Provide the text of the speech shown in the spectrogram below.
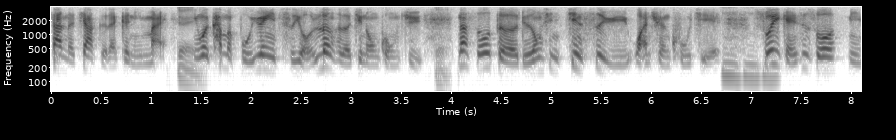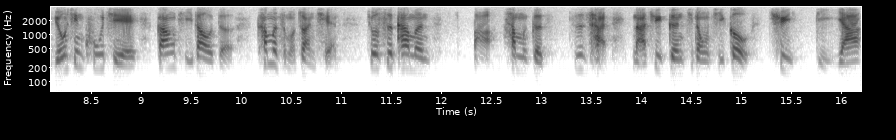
淡的价格来跟你买，对，因为他们不愿意持有任何的金融工具，对，那时候的流动性近似于完全枯竭，嗯，所以等于是说你流动性枯竭，刚刚提到的他们怎么赚钱？就是他们把他们的资产拿去跟金融机构去抵押，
